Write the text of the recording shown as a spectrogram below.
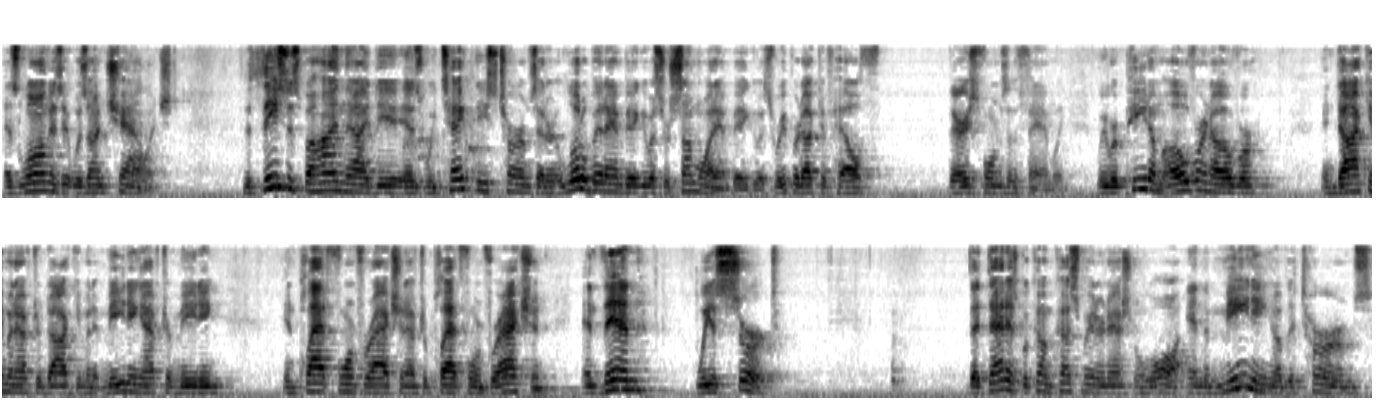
as long as it was unchallenged. The thesis behind the idea is we take these terms that are a little bit ambiguous or somewhat ambiguous reproductive health, various forms of the family. We repeat them over and over in document after document, at meeting after meeting, in platform for action after platform for action, and then we assert that that has become customary international law, and the meaning of the terms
